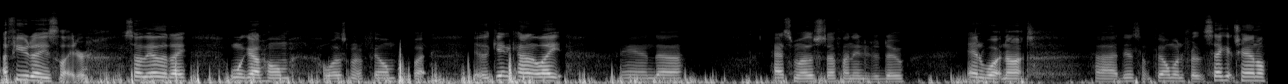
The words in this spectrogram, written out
a few days later. So the other day when we got home, I was going to film, but it was getting kind of late and uh, had some other stuff I needed to do and whatnot. Uh, I did some filming for the second channel.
